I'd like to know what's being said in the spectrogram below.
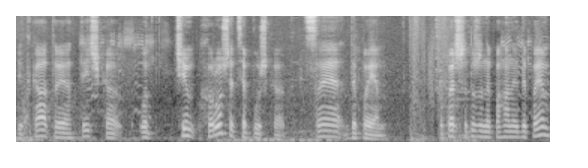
Підкатує, тичка. От чим хороша ця пушка, це ДПМ. По-перше, дуже непоганий ДПМ.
